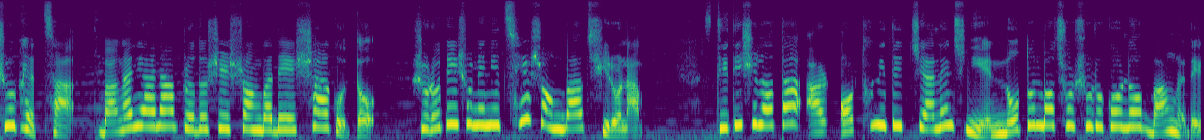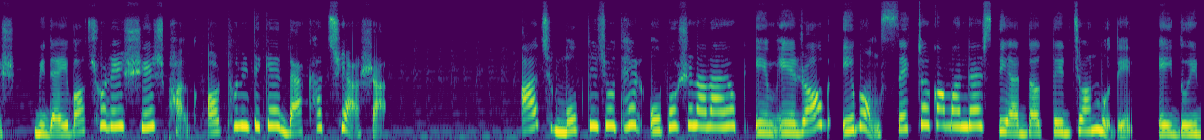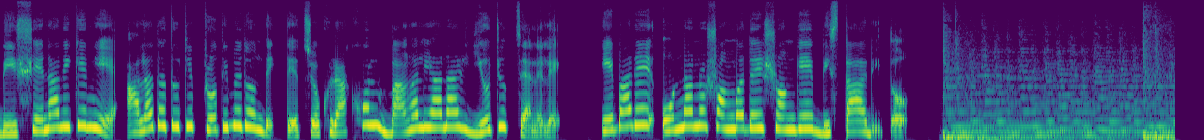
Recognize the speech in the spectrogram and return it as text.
শুভেচ্ছা। বাঙালিয়ানা প্রদোষের সংবাদে স্বাগত। শুরুতেই শুনে নিচ্ছে সংবাদ শিরোনাম। স্থিতিশীলতা আর অর্থনীতির চ্যালেঞ্জ নিয়ে নতুন বছর শুরু করল বাংলাদেশ। বিদায়ী বছরের শেষ ভাগ অর্থনীতিকে দেখাচ্ছে আশা। আজ মুক্তিযুদ্ধের উপসেনানায়ক এম এ রব এবং সেক্টর কমান্ডার সিয়ার দত্তের জন্মদিন। এই দুই বীর সেনানীকে নিয়ে আলাদা দুটি প্রতিবেদন দেখতে চোখ রাখুন বাঙালিয়ানার ইউটিউব চ্যানেলে। এবারে অন্যান্য সংবাদের সঙ্গে বিস্তারিত।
